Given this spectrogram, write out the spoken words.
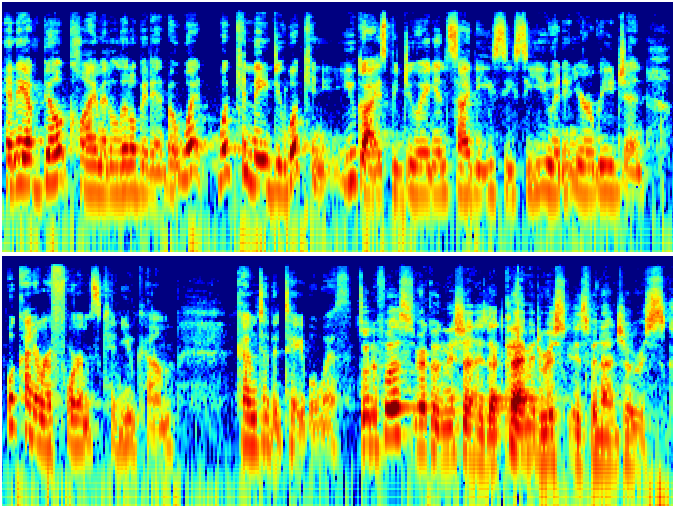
and they have built climate a little bit in. But what what can they do? What can you guys be doing inside the ECCU and in your region? What kind of reforms can you come? Come to the table with? So the first recognition is that climate risk is financial risk.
